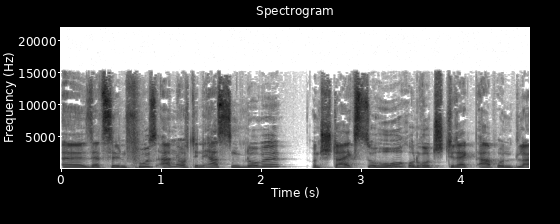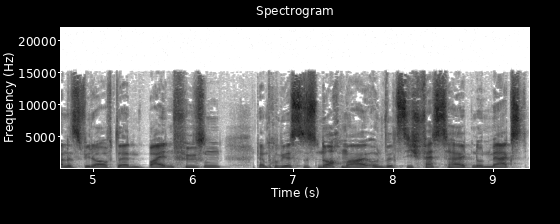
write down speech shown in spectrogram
äh, setzt du den Fuß an auf den ersten Knubbel und steigst du hoch und rutscht direkt ab und landest wieder auf deinen beiden Füßen. Dann probierst du es nochmal und willst dich festhalten und merkst,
